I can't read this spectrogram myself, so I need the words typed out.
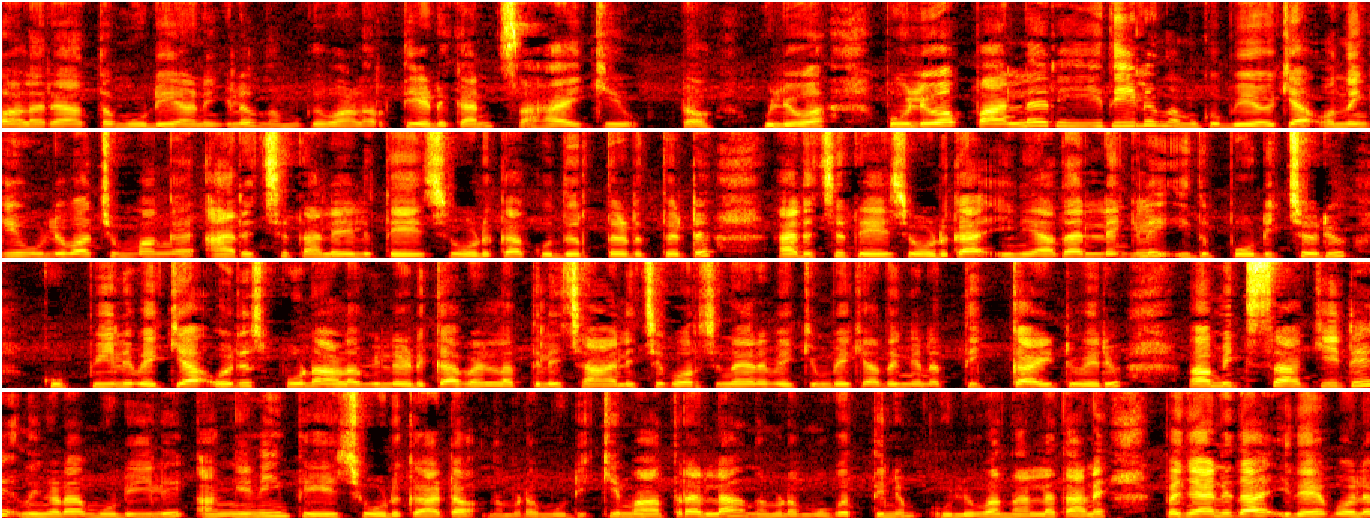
വളരാത്ത മുടിയാണെങ്കിലും നമുക്ക് വളർത്തിയെടുക്കാൻ സഹായിക്കും. കേട്ടോ. ഉലുവ. അപ്പൊ ഉലുവ പല രീതിയിലും നമുക്ക് ഉപയോഗിക്കാം. ഒന്നെങ്കിൽ ഉലുവ ചുമ്മാ അങ്ങ് അരച്ച് തലയിൽ തേച്ച് കൊടുക്കുക. കുതിർത്തെടുത്തിട്ട് അരച്ച് തേച്ച് കൊടുക്കുക. ഇനി അതല്ലെങ്കിൽ ഇത് പൊടിച്ചൊരു കുപ്പിയിൽ വെക്കുക. ഒരു സ്പൂൺ അളവിലെടുക്കുക വെള്ളത്തിൽ ചാലിച്ച് കുറച്ച് നേരം വെക്കുമ്പോഴേക്കും അതിങ്ങനെ തിക്കായിട്ട് വരും. മിക്സ് ആക്കിയിട്ട് നിങ്ങളുടെ മുടിയിൽ അങ്ങനെയും തേച്ച് കൊടുക്കുക കേട്ടോ. നമ്മുടെ മുടിക്ക് മാത്രമല്ല നമ്മുടെ മുഖത്തിനും ഉലുവ നല്ലതാണ്. അപ്പൊ ഞാനിതാ ഇതേപോലെ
